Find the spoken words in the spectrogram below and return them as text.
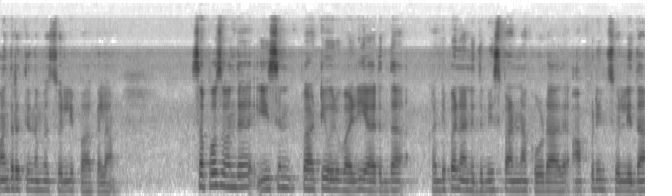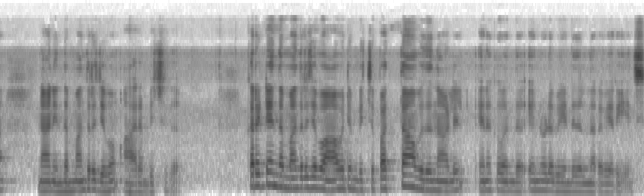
மந்திரத்தை நம்ம சொல்லி பார்க்கலாம். சப்போஸ் வந்து ஈசன் காட்டி ஒரு வழியாக இருந்தால் கண்டிப்பாக நான் இது மிஸ் பண்ணக்கூடாது அப்படின்னு சொல்லி தான் நான் இந்த மந்திர ஜெபம் ஆரம்பிச்சது. கரெக்டாக இந்த மந்திர ஜெபம் ஆரம்பித்து பத்தாவது நாளில் எனக்கு வந்து என்னோட வேண்டுதல் நிறைவேறியாச்சு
